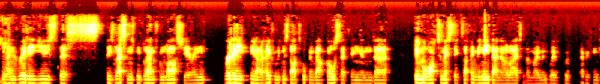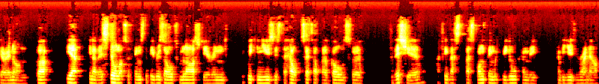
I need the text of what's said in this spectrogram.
yeah. and really use this, these lessons we've learned from last year and really, you know, hopefully we can start talking about goal setting and, uh, be more optimistic. I think we need that in our lives at the moment with, with everything going on. But yeah, you know, there's still lots of things to be resolved from last year. And if we can use this to help set up our goals for, for this year, I think that's, that's one thing which we all can be can be using right now.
